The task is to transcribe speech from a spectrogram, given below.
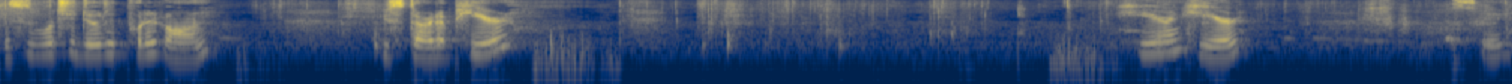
This is what you do to put it on. You start up here. Here and here. See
